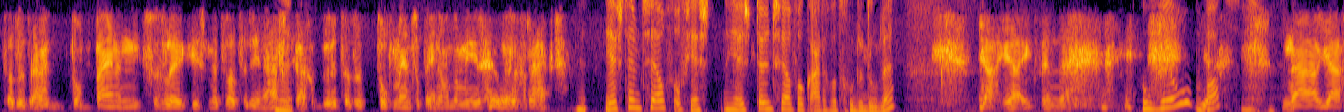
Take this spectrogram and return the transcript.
dat het eigenlijk nog bijna niet vergeleken is met wat er in Afrika gebeurt. Dat het toch mensen op een of andere manier heel erg raakt. Jij stemt zelf, of jij, jij steunt zelf ook aardig wat goede doelen. Ja, ja, ik ben... eh, Hoeveel? Ja. Wat? nou ja,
